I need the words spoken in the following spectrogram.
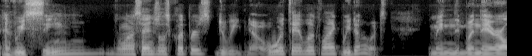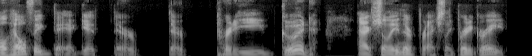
Have we seen the Los Angeles Clippers? Do we know what they look like? We don't. I mean, when they're all healthy, they get they're they're pretty good. Actually, they're actually pretty great.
